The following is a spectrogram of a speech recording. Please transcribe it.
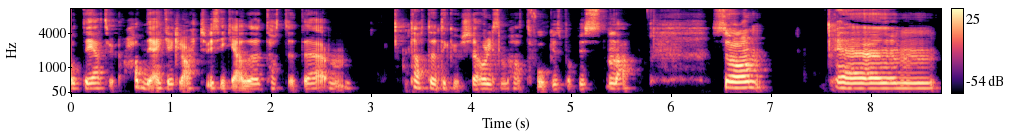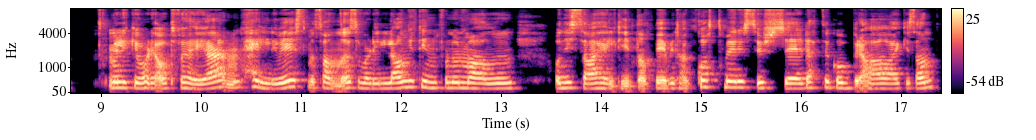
og det hadde jeg ikke klart hvis ikke jeg hadde tatt dette, um, tatt dette kurset og liksom hatt fokus på pusten. da. Så med Lykke var de altfor høye, men heldigvis med Sanne så var de langt innenfor normalen, og de sa hele tiden at babyen har godt med ressurser, dette går bra, ikke sant.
